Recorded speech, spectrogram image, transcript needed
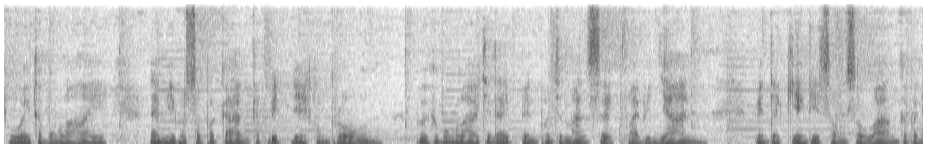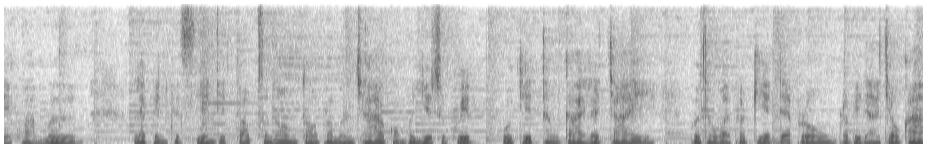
ช่วยข้าพงหลายได้มีประสบการณ์กับฤทธิเดชของพระองค์เพื่อข้าพงหลายจะได้เป็นพลจมานเสกฝ่ายวิญญาณ เป็นตะเกียงที่ส่องสว่างเข้าไปในความมืด และเป็นคริสเตียนที่ตอบสนองต่อพระมัญชาของพระเยซูคริสต์อุทิศทั้งกายและใจ เพื่อถวายพระเกียรติแด่พระองค์พระบิดาเจ้าข้า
